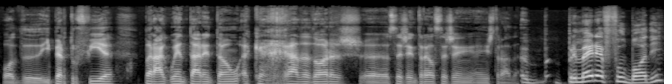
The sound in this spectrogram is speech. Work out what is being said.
ou de hipertrofia para aguentar então a carrada de horas, uh, seja em trail, seja em, em, estrada? Eh, primeiro é full body,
